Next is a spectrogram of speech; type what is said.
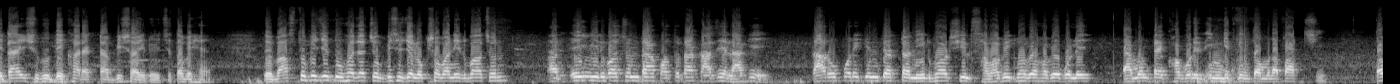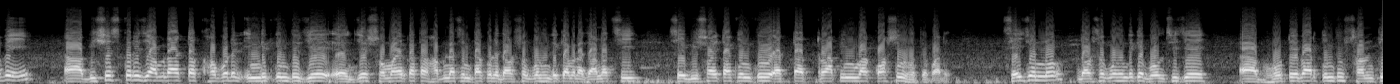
এটাই শুধু দেখার একটা বিষয় রয়েছে, তবে হ্যাঁ। তো বাস্তবে যে দু হাজার যে লোকসভা নির্বাচন আর এই নির্বাচনটা কতটা কাজে লাগে, তার উপরে কিন্তু একটা নির্ভরশীল স্বাভাবিকভাবে হবে বলে এমনটাই খবরের ইঙ্গিত কিন্তু আমরা পাচ্ছি। তবে বিশেষ করে যে আমরা একটা খবরের ইঙ্গিত কিন্তু যে যে সময়ের কথা ভাবনা চিন্তা করে দর্শক বন্ধুদেরকে আমরা জানাচ্ছি, সেই বিষয়টা কিন্তু একটা ট্রাপিং বা কসিং হতে পারে। সেই জন্য দর্শক বন্ধুদেরকে বলছি যে ভোট এবার কিন্তু শান্তি,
